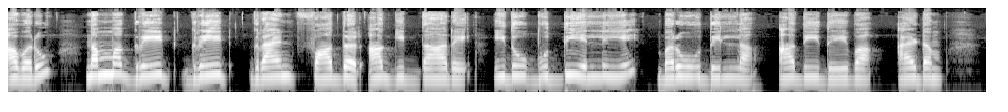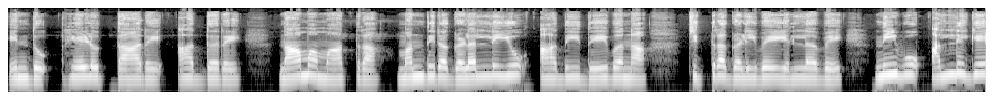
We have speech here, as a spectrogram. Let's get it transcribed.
ಅವರು ನಮ್ಮ ಗ್ರೇಟ್ ಗ್ರೇಟ್ ಗ್ರ್ಯಾಂಡ್ ಫಾದರ್ ಆಗಿದ್ದಾರೆ. ಇದು ಬುದ್ಧಿಯಲ್ಲಿಯೇ ಬರುವುದಿಲ್ಲ. ಆದಿದೇವ ಆಡಮ್ ಎಂದು ಹೇಳುತ್ತಾರೆ. ಆದರೆ ನಾಮ ಮಾತ್ರ ಮಂದಿರಗಳಲ್ಲಿಯೂ ಆದಿದೇವನ ಚಿತ್ರಗಳಿವೆ ಎಲ್ಲವೇ. ನೀವು ಅಲ್ಲಿಗೆ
